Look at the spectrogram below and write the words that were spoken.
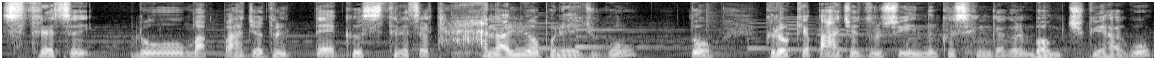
스트레스로 막 빠져들 때 그 스트레스를 다 날려 보내주고 또 그렇게 빠져들 수 있는 그 생각을 멈추게 하고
